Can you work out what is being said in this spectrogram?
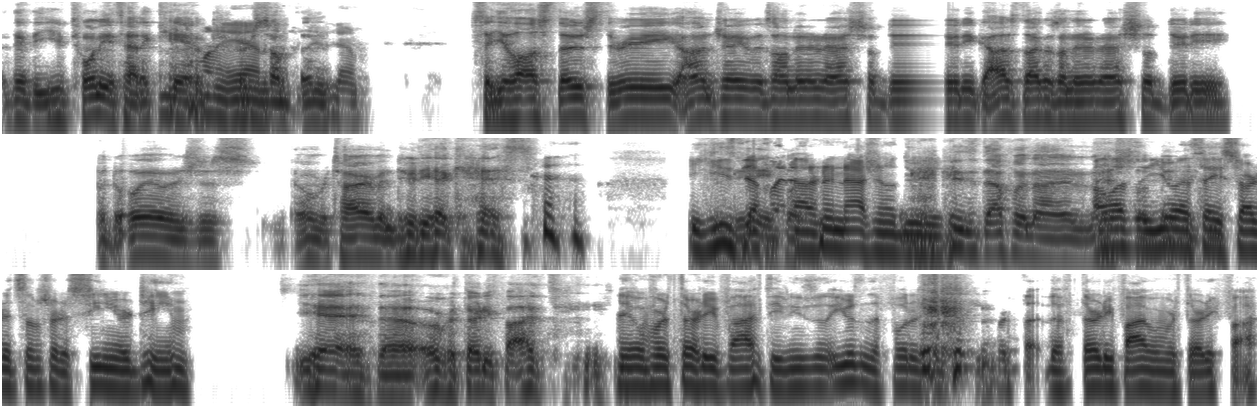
I think the U20s had a camp or yeah, something. yeah. So you lost those three. Andre was on international duty. Gazdag was on international duty. Bedoya was just on retirement duty, I guess. He's He- definitely not on international duty. He's definitely not international Unless the duty. USA started some sort of senior team, Yeah, the over 35 team. the over 35 team. He was, he was in the footage the 35 over 35.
